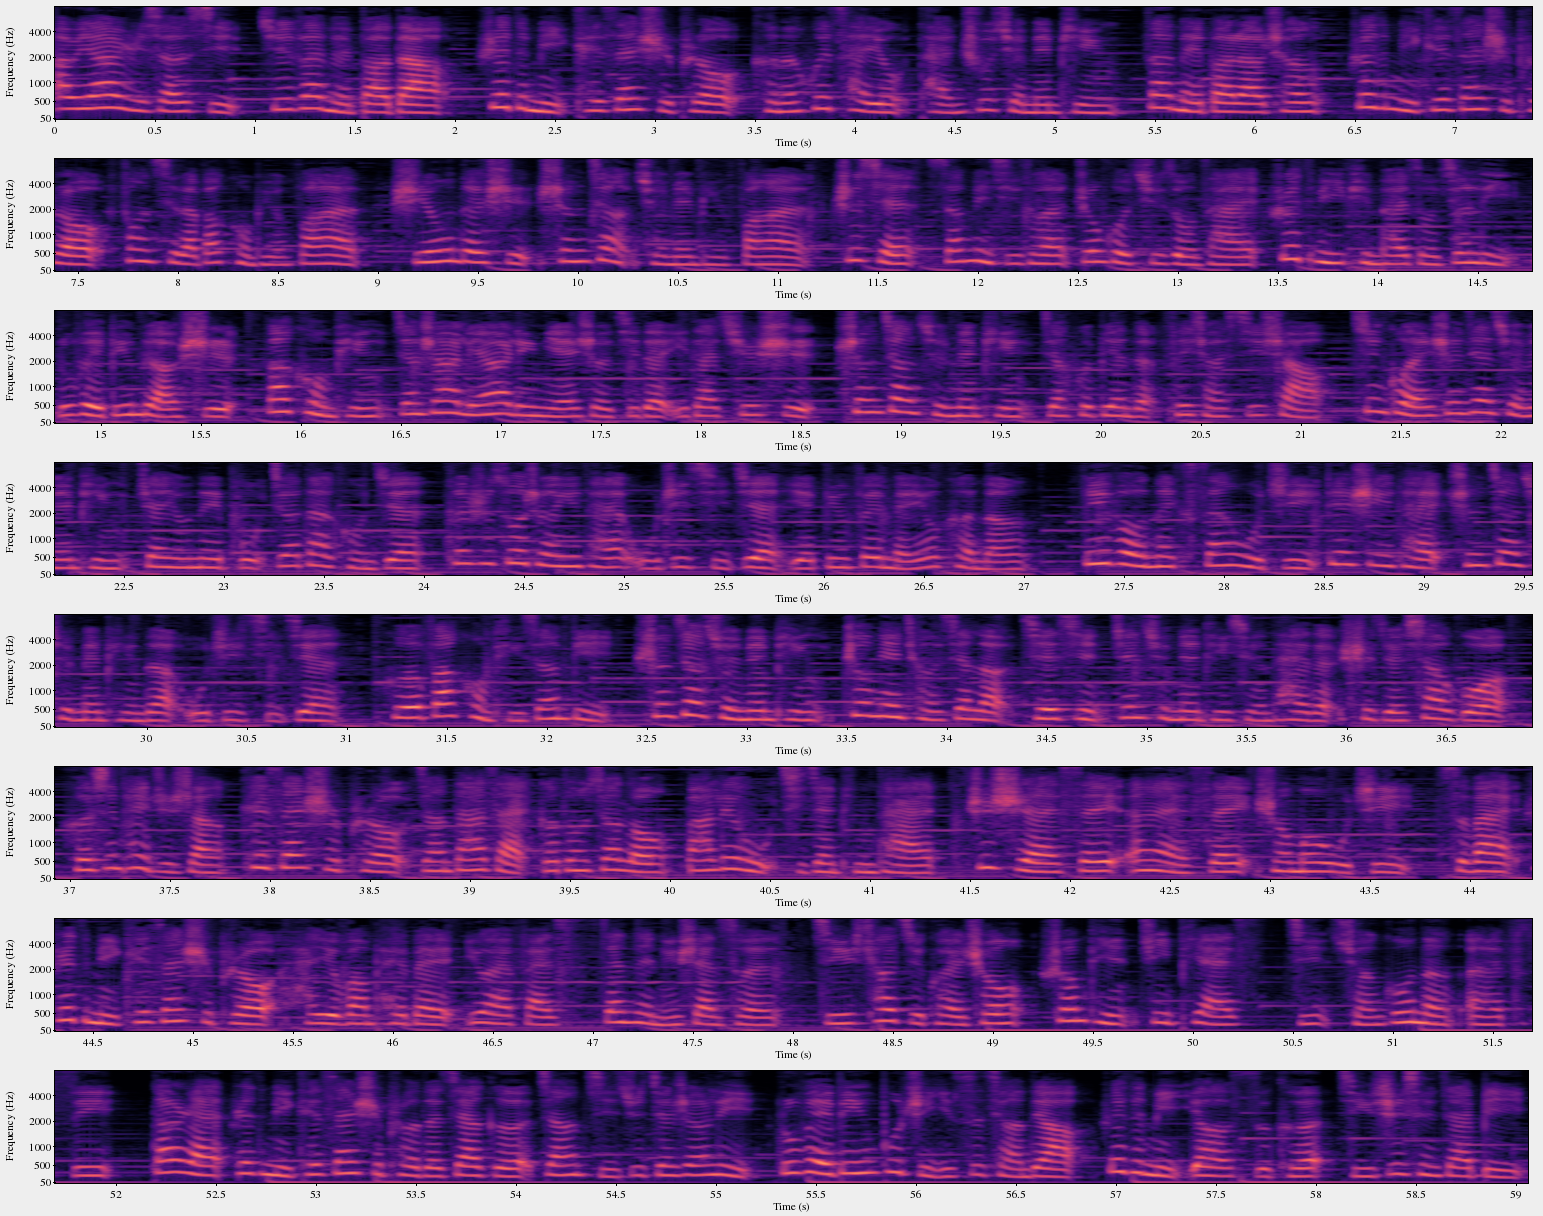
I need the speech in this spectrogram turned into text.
二月二日消息，据外媒报道，Redmi K 三十 Pro 可能会采用弹出全面屏。外媒爆料称，Redmi K 三十 Pro 放弃了挖孔屏方案，使用的是升降全面屏方案。之前，小米集团中国区总裁、Redmi 品牌总经理卢伟冰表示，挖孔屏将是二零二零年手机的一大趋势，升降全面屏将会变得非常稀少。尽管升降全面屏占用内部较大空间，但是做成一台五 G 旗舰也并非没有可能。Vivo Nex 3 5G 便是一台升降全面屏的 5G 旗舰。和挖孔屏相比，升降全面屏正面呈现了接近真全面屏形态的视觉效果。核心配置上，K 三十 Pro 将搭载高通骁龙八六五旗舰平台，支持 SA、NSA 双模五 G。此外，Redmi K 三十 Pro 还有望配备 UFS 三点零闪存及超级快充、双频 GPS 及全功能 NFC。当然，Redmi K 三十 Pro 的价格将极具竞争力。卢伟冰不止一次强调，Redmi 要死磕极致性价比。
